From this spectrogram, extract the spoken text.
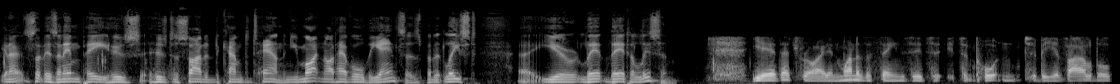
you know, so there's an MP who's who's decided to come to town, and you might not have all the answers, but at least uh, you're there to listen Yeah, that's right. And one of the things is it's important to be available.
